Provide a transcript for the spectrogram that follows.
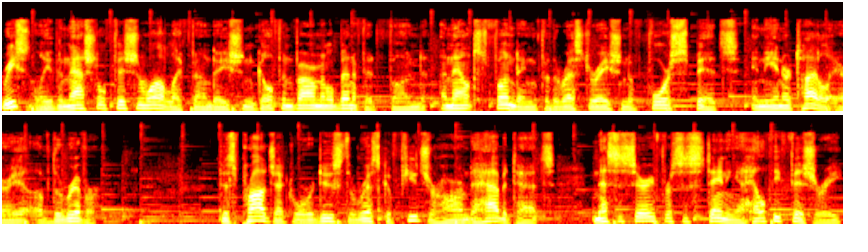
Recently, the National Fish and Wildlife Foundation Gulf Environmental Benefit Fund announced funding for the restoration of four spits in the intertidal area of the river. This project will reduce the risk of future harm to habitats necessary for sustaining a healthy fishery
